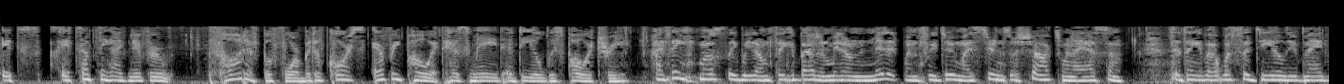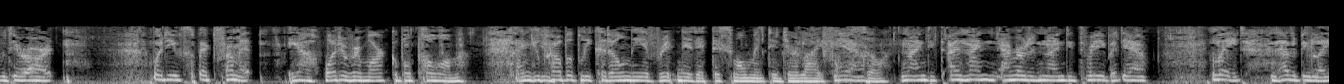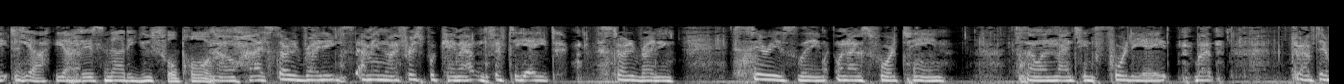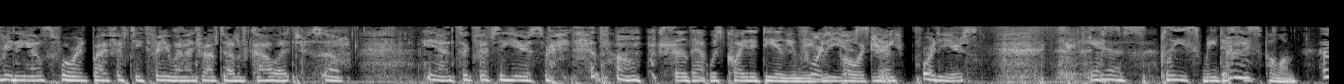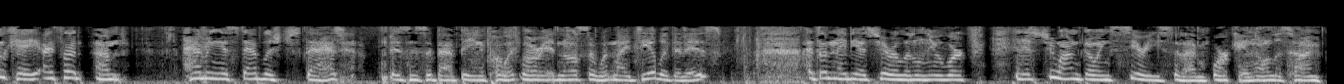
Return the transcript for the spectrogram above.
It's it's something I've never thought of before, but of course every poet has made a deal with poetry. I think mostly we don't think about it and we don't admit it when we do. My students are shocked when I ask them to think about what's the deal you've made with your art. What do you expect from it? Yeah, what a remarkable poem. and you, you. probably could only have written it at this moment in your life Yeah, also. ninety. I, nine, I wrote it in '93, but yeah, late. It had to be late. Yeah, yeah, it is not a useful poem. No, I started writing. I mean, my first book came out in '58. I started writing seriously when I was 14, so in 1948. But dropped everything else for it by '53 when I dropped out of college. So, yeah, it took 50 years to write that song. So that was quite a deal you made 40 with years. poetry. yeah, 40 years. Yes. Yes. Please read us this poem. Okay, I thought, um, having established that business about being a poet laureate and also what my deal with it is, I thought maybe I'd share a little new work. And there's two ongoing series that I'm working all the time.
